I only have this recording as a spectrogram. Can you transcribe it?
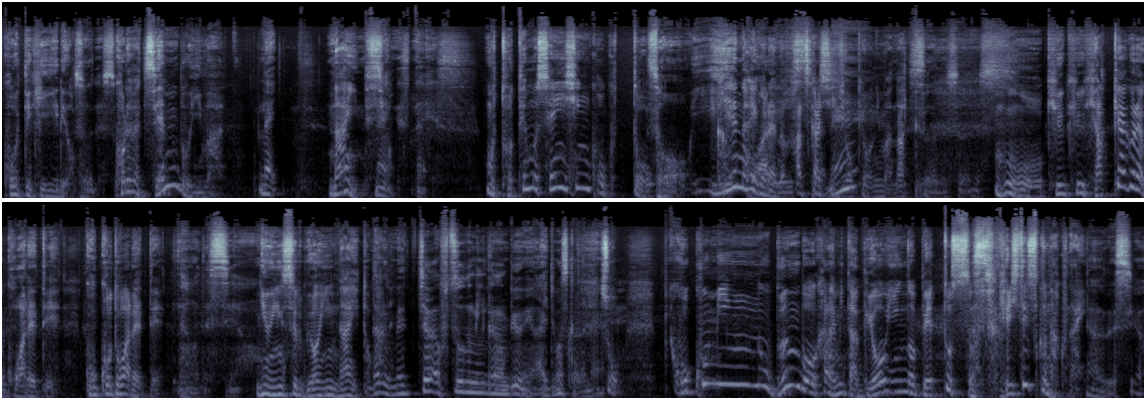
公的医療。これは全部今ない。ないんですよ。ないですないですもうとても先進国と言えないぐらいの恥ずかしい状況に今なってる、もう救急100件ぐらい壊れて断れて入院する病院ないとか、ね、だからめっちゃ普通の民間病院空いてますからね。そう。国民の分母から見た病院のベッド数は決して少なくない。なんですよ。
